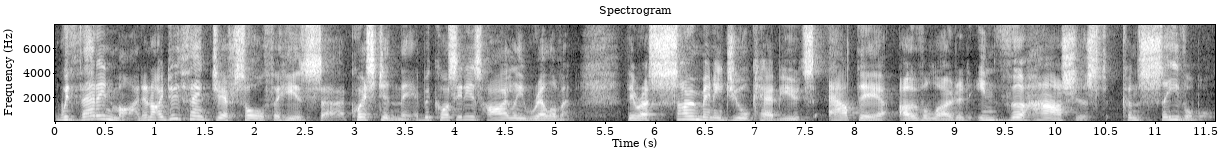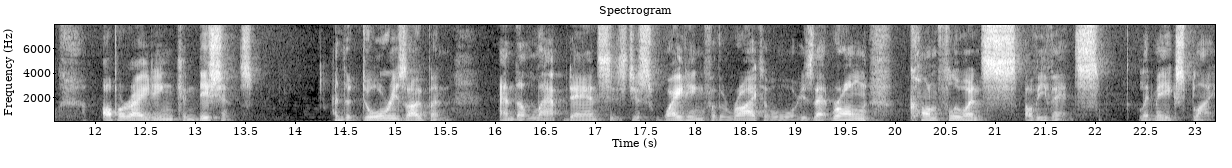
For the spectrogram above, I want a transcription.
with that in mind, and I do thank Jeff Saul for his uh, question there because it is highly relevant. There are so many dual cab utes out there overloaded in the harshest conceivable operating conditions. And the door is open and the lap dance is just waiting for the right, or is that wrong, confluence of events. Let me explain.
